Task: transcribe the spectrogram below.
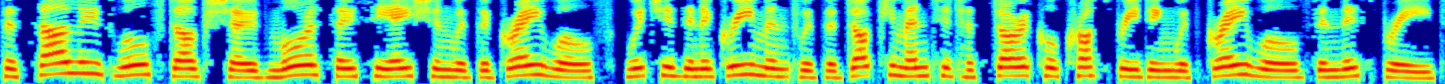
The Saarloos wolf dog showed more association with the grey wolf, which is in agreement with the documented historical crossbreeding with grey wolves in this breed.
